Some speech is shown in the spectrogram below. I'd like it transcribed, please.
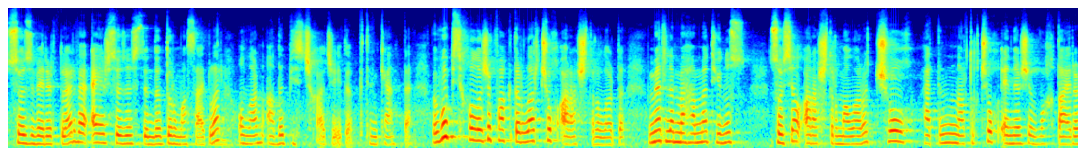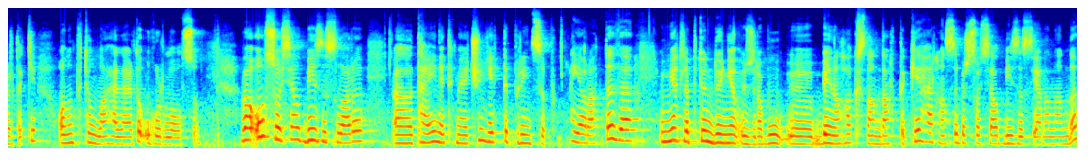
söz verirdilər və əgər sözün üstündə durmasaydılar, onların adı pis çıxacaqdı bütün kənddə. Və bu psixoloji faktorlar çox araşdırılırdı. Ümumiyyətlə Məhəmməd Yunus sosial araşdırmalara çox, həddindən artıq çox enerji vaxt ayırırdı ki, onun bütün layihələri də uğurlu olsun. Və o sosial biznesləri ə, təyin etmək üçün 7 prinsip yaratdı və ümumiyyətlə bütün dünya üzrə bu ə, beynəlxalq standartdır ki, hər hansı bir sosial biznes yarananda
